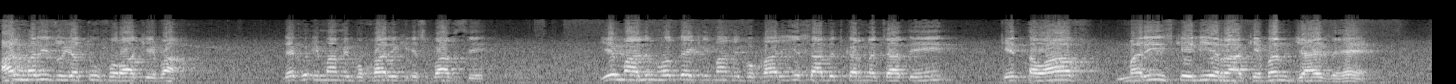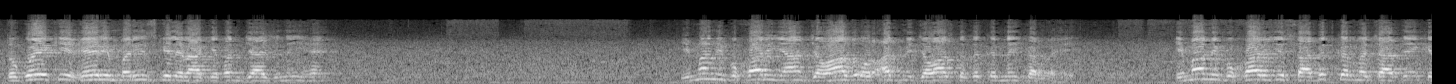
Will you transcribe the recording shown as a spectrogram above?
المریض یتوف راکبہ۔ دیکھو امام بخاری کی اس بات سے یہ معلوم ہوتا ہے کہ امام بخاری یہ ثابت کرنا چاہتے ہیں کہ طواف مریض کے لیے راکبن جائز ہے۔ تو گوئے کہ غیر مریض کے لیے راکبن جائز نہیں ہے۔ امام بخاری یہاں جواز اور عدم جواز کا ذکر نہیں کر رہے۔ امام بخاری یہ ثابت کرنا چاہتے ہیں کہ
